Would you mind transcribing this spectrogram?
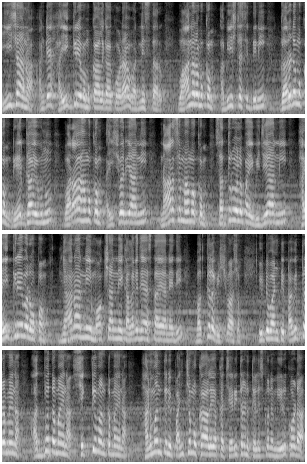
ఈశాన అంటే హైగ్రీవ ముఖాలుగా కూడా వర్ణిస్తారు. వానరముఖం అభీష్ట సిద్ధిని గరుడముఖం దీర్ఘాయువును వరాహముఖం ఐశ్వర్యాన్ని నారసింహముఖం శత్రువులపై విజయాన్ని హైగ్రీవ రూపం జ్ఞానాన్ని మోక్షాన్ని కలగజేస్తాయనేది భక్తుల విశ్వాసం. ఇటువంటి పవిత్రమైన అద్భుతమైన శక్తివంతమైన హనుమంతుని పంచముఖాల యొక్క చరిత్రను తెలుసుకున్న మీరు కూడా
